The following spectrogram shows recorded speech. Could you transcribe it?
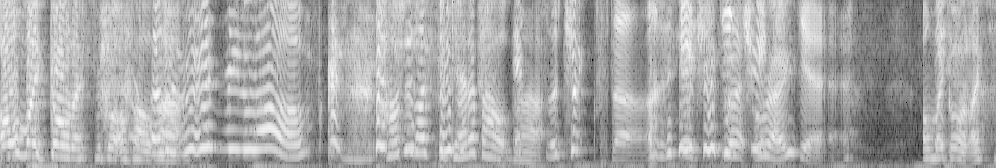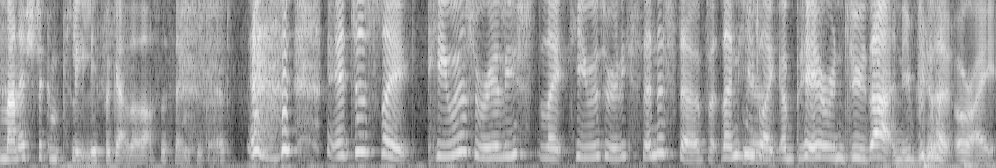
Oh my god, I forgot about it that. made me laugh. it How did I forget about It's that? the trickster. Like, right? Yeah. Oh my god, I managed to completely forget that that's the thing he did. it just like he was really like he was really sinister, but then he'd Yeah. like appear and do that, and you'd be like, "All right,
